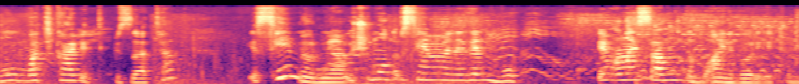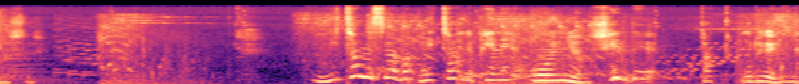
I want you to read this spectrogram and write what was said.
Bu maçı kaybettik biz zaten. Ya sevmiyorum ya. Üçlü modları sevmeme nedenim bu. Benim ana hesabımda da bu aynı böyle geçiyor maçlar. Nita mesela bak Nita ile Penny oynuyor. Shelly de taktik vuruyor yine.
